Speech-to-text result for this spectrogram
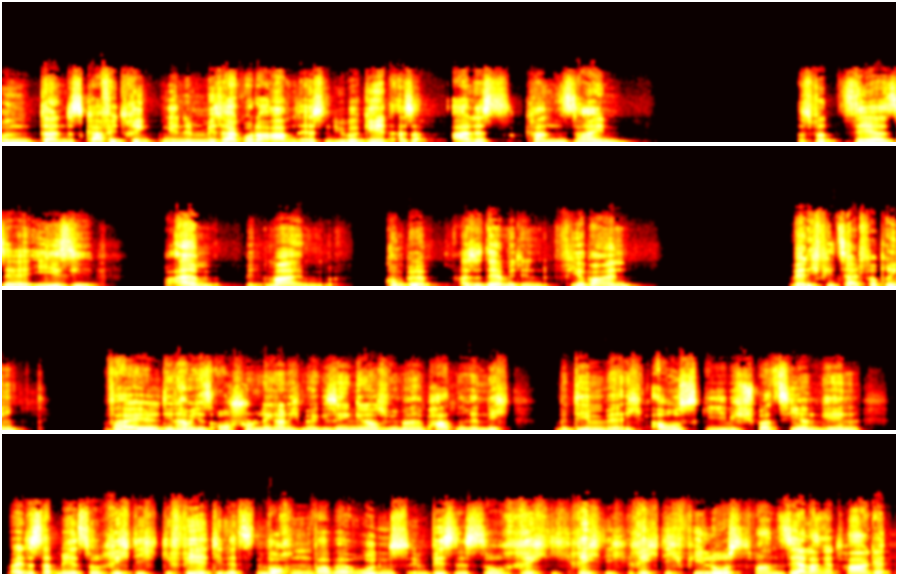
und dann das Kaffeetrinken in den Mittag- oder Abendessen übergeht. Also alles kann sein. Das wird sehr, sehr easy. Vor allem mit meinem Kumpel, also der mit den vier Beinen, werde ich viel Zeit verbringen, weil den habe ich jetzt auch schon länger nicht mehr gesehen, genauso wie meine Partnerin nicht. Mit dem werde ich ausgiebig spazieren gehen weil das hat mir jetzt so richtig gefehlt. Die letzten Wochen war bei uns im Business so richtig, richtig, richtig viel los. Es waren sehr lange Tage.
